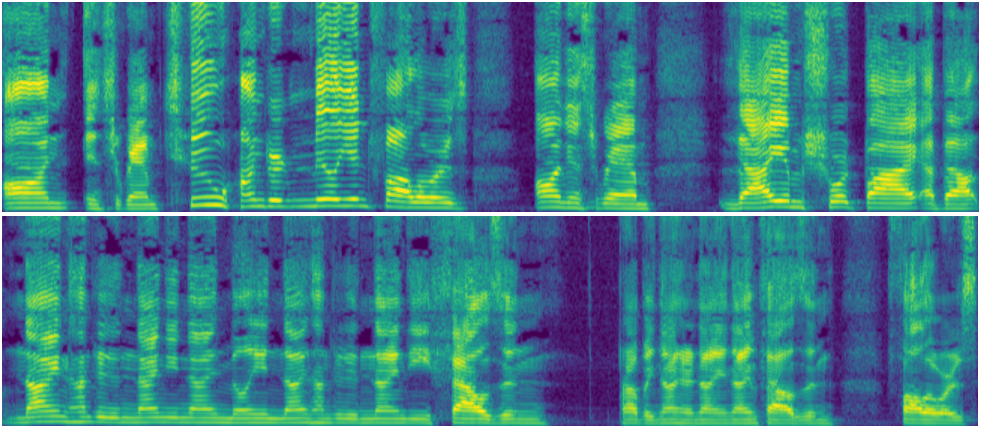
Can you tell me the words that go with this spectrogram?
on Instagram. 200 million followers on Instagram. I am short by about 999,990,000, probably 999,000 followers.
